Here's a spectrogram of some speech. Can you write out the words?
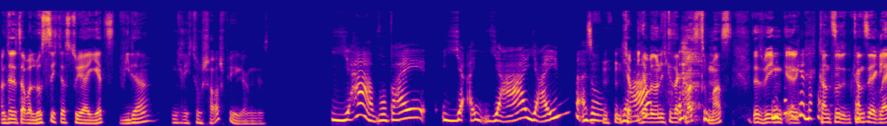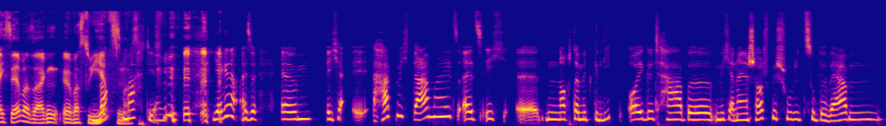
Und das ist aber lustig, dass du ja jetzt wieder in Richtung Schauspiel gegangen bist. Ja, wobei ja, ja, jein. Also ja. ich habe hab noch nicht gesagt, was du machst. Deswegen äh, genau. kannst du kannst du ja gleich selber sagen, äh, was du jetzt was machst. Was macht ihr? ja, genau. Also ähm, Ich äh, habe mich damals, als ich äh, noch damit geliebäugelt habe, mich an einer Schauspielschule zu bewerben,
